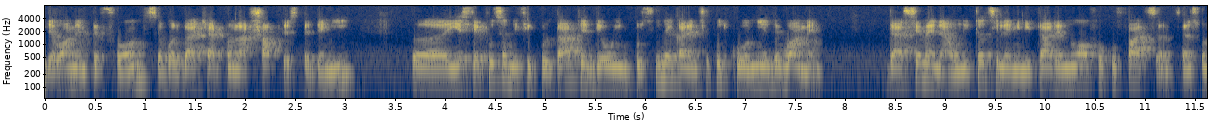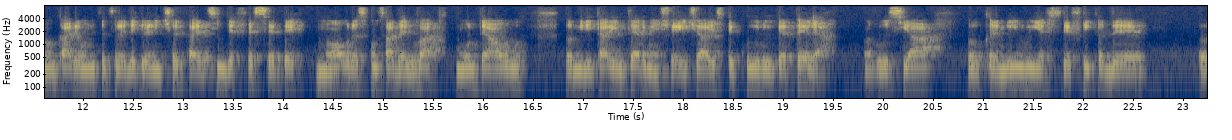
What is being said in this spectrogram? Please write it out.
de oameni pe front, se vorbea chiar până la 700.000, uh, este pusă în dificultate de o incursiune care a început cu 1.000 de oameni. De asemenea, unitățile militare nu au făcut față, în sensul în care unitățile de grăniceri care țin de FSB nu au răspuns adecvat. Multe au uh, militari interni și aici este cuiul lui pe pelea. În Rusia, uh, Kremlinul este frică de uh,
